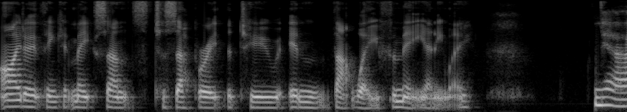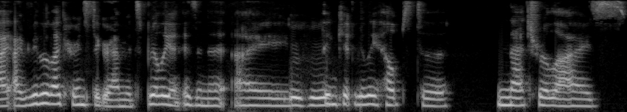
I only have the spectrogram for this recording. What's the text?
I don't think it makes sense to separate the two in that way for me, anyway. Yeah, I, I really like her Instagram. It's brilliant, isn't it? I mm-hmm. think it really helps to naturalize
